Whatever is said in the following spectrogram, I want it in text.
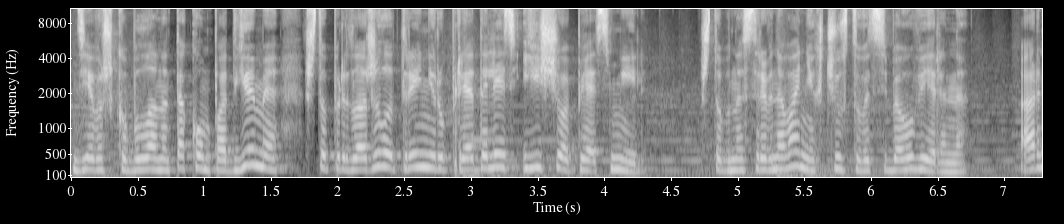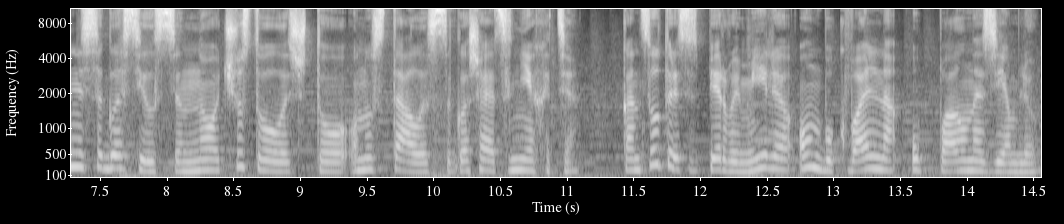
Девушка была на таком подъеме, что предложила тренеру преодолеть еще 5 миль, чтобы на соревнованиях чувствовать себя уверенно. Арни согласился, но чувствовалось, что он устал и соглашается нехотя. К концу 31 мили он буквально упал на землю.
